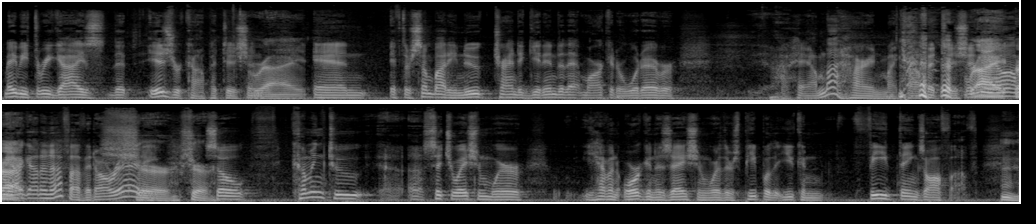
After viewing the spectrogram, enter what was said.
maybe three guys that is your competition. Right. And if there's somebody new trying to get into that market or whatever, hey, I'm not hiring my competition. Right, you know? I mean, I got enough of it already. Sure, sure. So coming to a a situation where you have an organization where there's people that you can feed things off of, Mm-hmm.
